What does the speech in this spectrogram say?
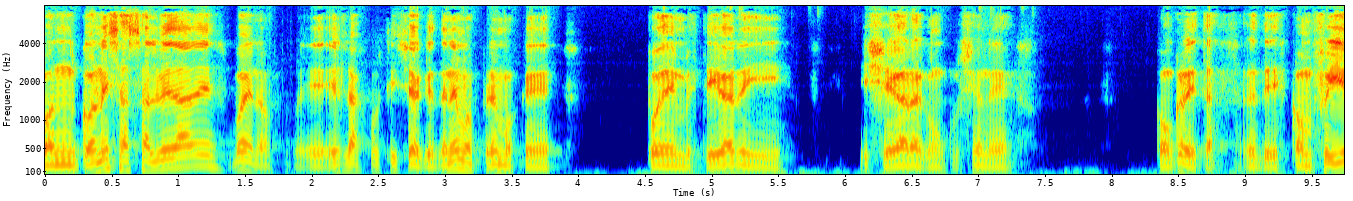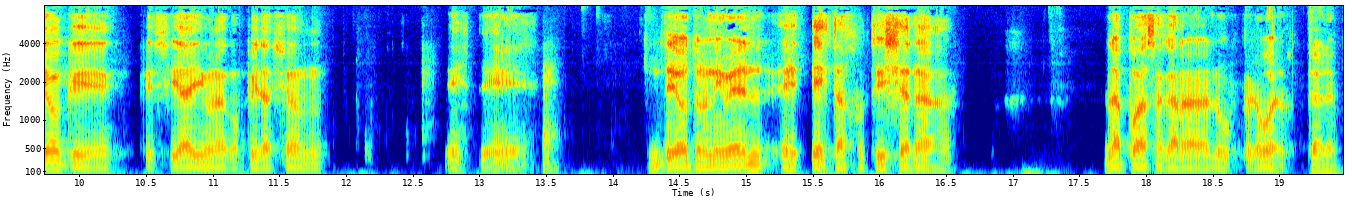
con, con, esas salvedades, bueno, eh, es la justicia que tenemos, esperemos que puede investigar y, y llegar a conclusiones concretas. Desconfío que, que, si hay una conspiración este, de otro nivel, e, esta justicia la, la pueda sacar a la luz, pero bueno. Claro.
